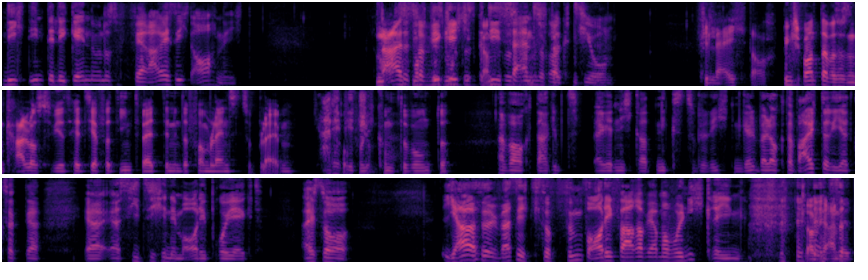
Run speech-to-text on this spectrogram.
nicht intelligent und aus Ferrari-Sicht auch nicht. Nein, es war wirklich die Science-Fraktion. Vielleicht auch. Bin gespannt, was aus dem Carlos wird. Hätte es ja verdient, weiterhin in der Formel 1 zu bleiben. Ja, der Hoffentlich wird schon, kommt er runter. Aber auch da gibt es eigentlich gerade nichts zu berichten, gell? Weil auch der Walteri hat gesagt, er, er, er sieht sich in dem Audi-Projekt. Also, ja, also ich weiß nicht, so fünf Audi-Fahrer werden wir wohl nicht kriegen. Glaube ich auch nicht.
